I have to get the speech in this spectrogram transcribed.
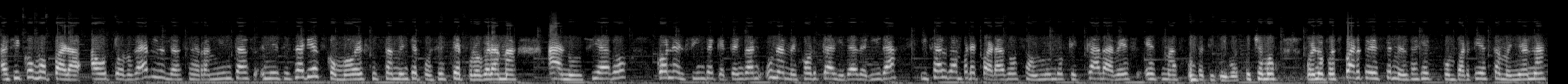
así como para otorgarles las herramientas necesarias, como es justamente pues este programa anunciado con el fin de que tengan una mejor calidad de vida y salgan preparados a un mundo que cada vez es más competitivo. Escuchemos, bueno, pues parte de este mensaje que compartí esta mañana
